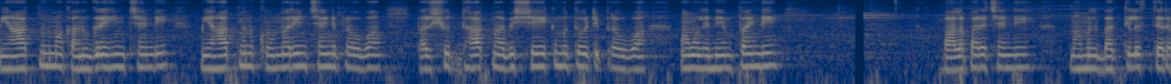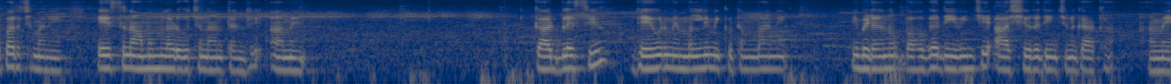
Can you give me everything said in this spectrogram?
మీ ఆత్మను మాకు అనుగ్రహించండి. మీ ఆత్మను కృమ్మరించండి ప్రవ్వ. పరిశుద్ధాత్మ అభిషేకముతోటి ప్రవ్వ మమ్మల్ని నింపండి. బలపరచండి. మమ్మల్ని భక్తిలో స్థిరపరచమని ఏసునామంలో అడుగుతున్నాను తండ్రి. ఆమె గాడ్ బ్లెస్ యూ. దేవుడు మిమ్మల్ని మీ కుటుంబాన్ని మీ బిడ్డలను బహుగా దీవించి ఆశీర్వదించును కాక ఆమె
